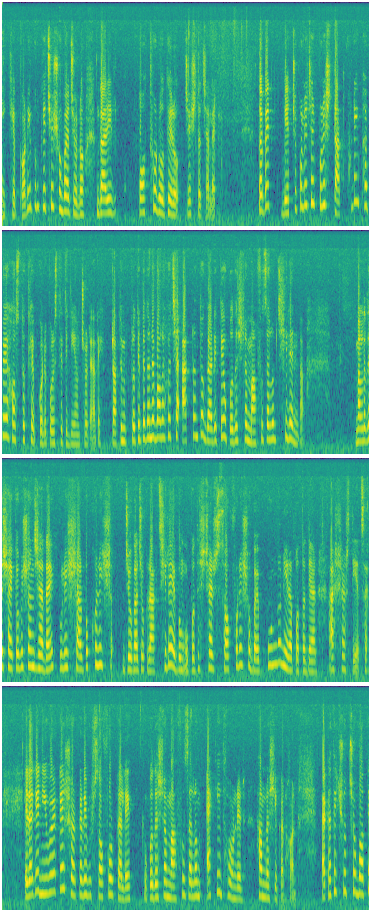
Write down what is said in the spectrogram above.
নিক্ষেপ করে এবং কিছু সময়ের জন্য গাড়ির পথরোধেরও চেষ্টা চালায়। তবে মেট্রোপলিটন পুলিশ তাৎক্ষণিকভাবে হস্তক্ষেপ করে পরিস্থিতি নিয়ন্ত্রণে আনে। প্রাথমিক প্রতিবেদনে বলা হয়েছে, আক্রান্ত গাড়িতে উপদেষ্টা মাহফুজ আলম ছিলেন না। বাংলাদেশ হাইকমিশন জানায়, পুলিশ সার্বক্ষণিক যোগাযোগ রাখছিল এবং উপদেষ্টার সফরের সময় পূর্ণ নিরাপত্তা দেওয়ার আশ্বাস দিয়েছে। এর আগে নিউ ইয়র্কের সরকারি সফরকালে উপদেষ্টা মাহফুজ আলম একই ধরনের হামলা শিকার হন। একাধিক সূত্র মতে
